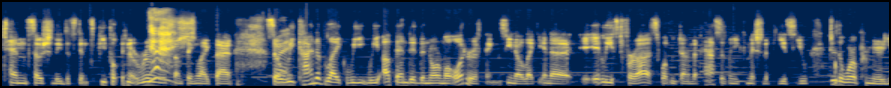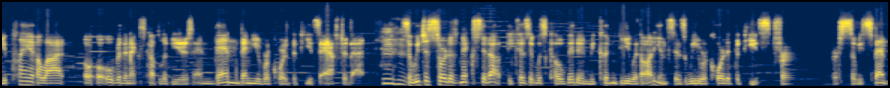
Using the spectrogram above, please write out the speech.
10 socially distanced people in a room or something like that. So right. we kind of like we we upended the normal order of things. You know, like in a at least for us us, what we've done in the past is when you commission a piece, you do the world premiere, you play it a lot o- over the next couple of years, and then then you record the piece after that. Mm-hmm. So we just sort of mixed it up because it was COVID and we couldn't be with audiences. We recorded the piece first. so we spent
